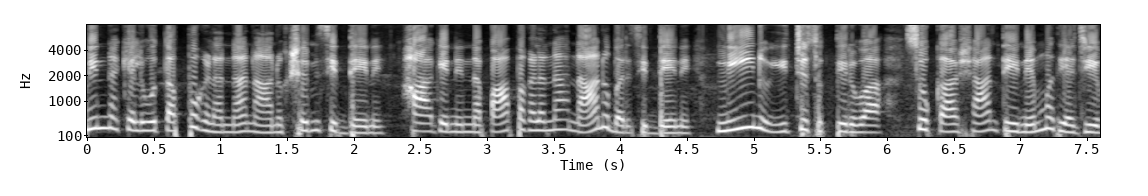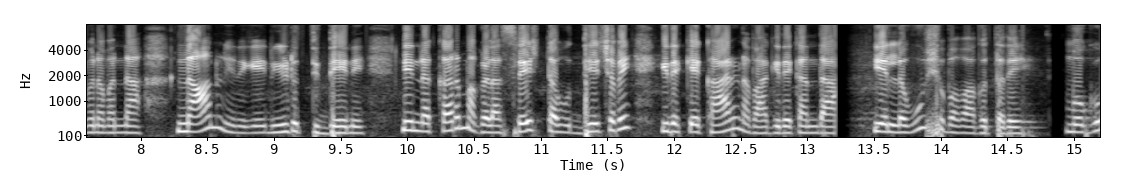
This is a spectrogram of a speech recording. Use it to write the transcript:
ನಿನ್ನ ಕೆಲವು ತಪ್ಪುಗಳನ್ನ ನಾನು ಕ್ಷಮಿಸಿದ್ದೇನೆ. ಹಾಗೆ ನಿನ್ನ ಪಾಪಗಳನ್ನ ನಾನು ಭರಿಸಿದ್ದೇನೆ. ನೀನು ಇಚ್ಛಿಸುತ್ತಿರುವ ಸುಖ, ಶಾಂತಿ, ನೆಮ್ಮದಿಯ ಜೀವನವನ್ನ ನಾನು ನಿನಗೆ ನೀಡುತ್ತಿದ್ದೇನೆ. ನಿನ್ನ ಕರ್ಮಗಳ ಶ್ರೇಷ್ಠ ಉದ್ದೇಶವೇ ಇದಕ್ಕೆ ಕಾರಣವಾಗಿದೆ ಕಂದ. ಎಲ್ಲವೂ ಶುಭವಾಗುತ್ತದೆ. ಮಗು,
